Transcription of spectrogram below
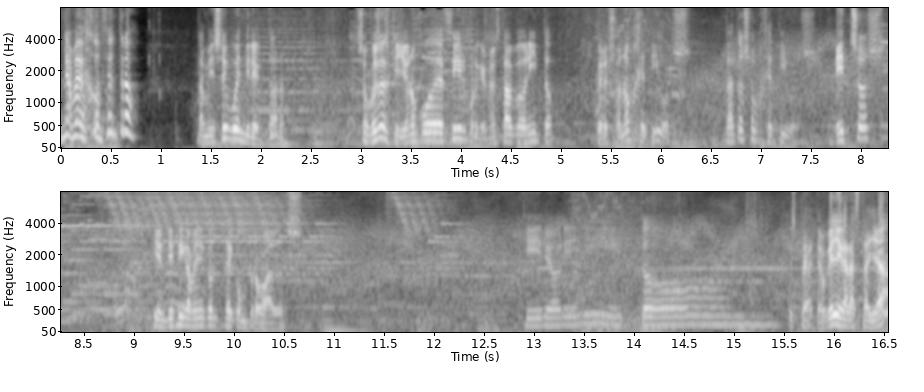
Ya me he desconcentrado. También soy buen director. Son cosas que yo no puedo decir porque no está bonito, pero son objetivos. Datos objetivos. Hechos científicamente comprobados. Espera, ¿tengo que llegar hasta allá?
